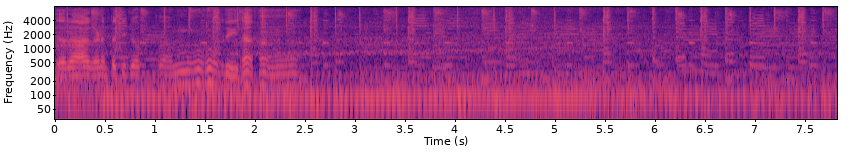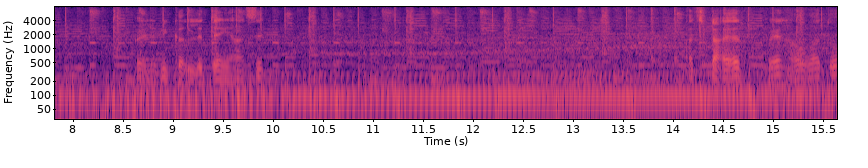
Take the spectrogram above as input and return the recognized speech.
जरा गणपति पहले निकल लेते हैं यहाँ से। टायर पे हवा तो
